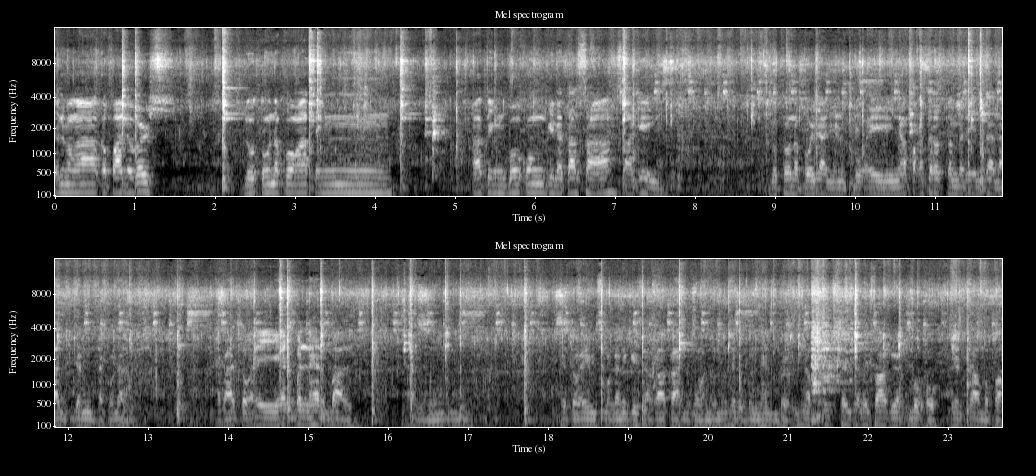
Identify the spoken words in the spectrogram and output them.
Yan mga ka-followers. Luto na po ang ating ating bokong ginata sa saging. Luto na po yan. Yan po ay napakasarap na merienda. Lalo gamit ako lang. Saka ito ay herbal na herbal. Yan ito ay mas maganda kaysa kakain kung ano no, herbal na herbal. Napakasarap ng saging at boko. Yan sama pa.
